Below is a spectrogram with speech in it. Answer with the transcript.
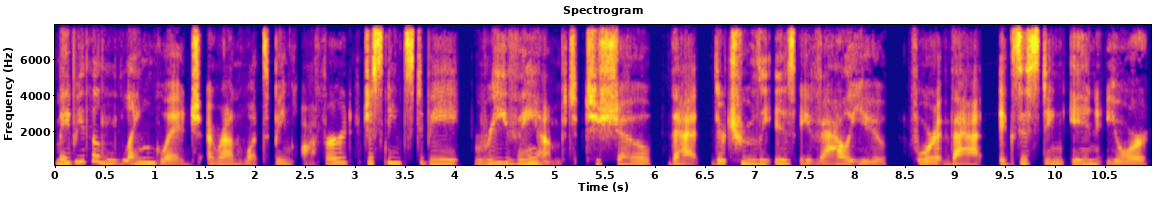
Maybe the language around what's being offered just needs to be revamped to show that there truly is a value for that existing in your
